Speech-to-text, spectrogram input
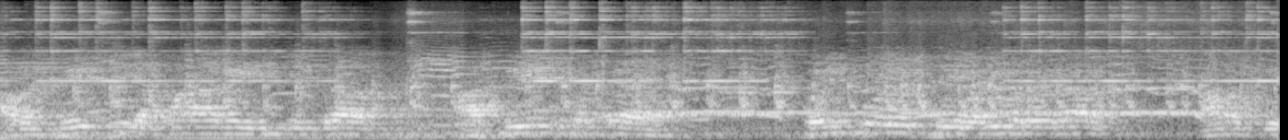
அவன் பேசி அம்மனாக இருக்கின்றார் அப்பேற்பட்ட பெண்களுக்கு வழிபடுவதால் நமக்கு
